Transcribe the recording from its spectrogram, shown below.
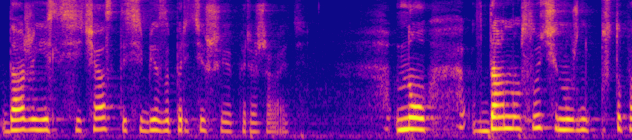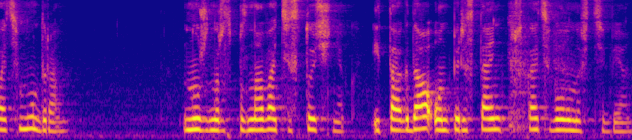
даже если сейчас ты себе запретишь ее переживать. Но в данном случае нужно поступать мудро, нужно распознавать источник, и тогда он перестанет пускать волны в тебе.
